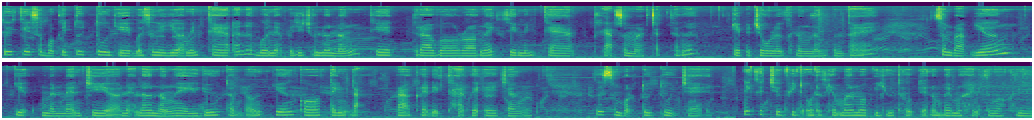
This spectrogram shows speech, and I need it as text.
គឺគេសម្បត្តិគេទូចទូចទេបើសិនជាយើងអត់មានកាតណាបើអ្នកប្រជាជននៅហ្នឹងគេ travel រាល់ថ្ងៃគឺគេមានកាតកាតសមាជិកចឹងណាគេបញ្ចូលលើក្នុងហ្នឹងប៉ុន្តែសម្រាប់យើងយើងមិនមែនជាអ្នកនៅហ្នឹងឯងយូរទៅម្ដងយើងក៏ទិញដាក់ប្រើ credit card គេអីចឹង គឺសម្បត្តិទូចទូចចានេះគឺជាវីដេអូដែលខ្ញុំបានមកពី YouTube ទេដើម្បីបង្ហាញអ្នកទាំងអស់គ្នា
